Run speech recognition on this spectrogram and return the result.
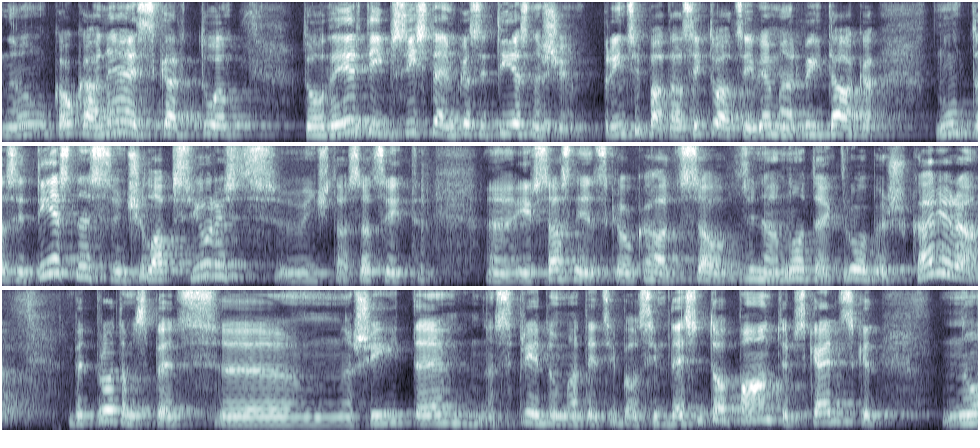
nu, kaut kā neaizskart to, to vērtību sistēmu, kas ir tiesnešiem. Principā tā situācija vienmēr bija tā, ka Nu, tas ir tiesnesis, viņš ir labs jurists, viņš tā sacīt, eh, ir sasniedzis kaut kādu savu zinām noteiktu robežu karjerā. Bet, protams, pēc eh, šī sprieduma attiecībā uz 110. pāntu ir skaidrs, ka nu,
